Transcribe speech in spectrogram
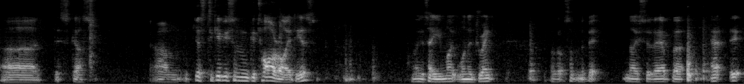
to uh, discuss. Um, just to give you some guitar ideas. Like I say, you might want to drink. I've got something a bit nicer there, but uh, it,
